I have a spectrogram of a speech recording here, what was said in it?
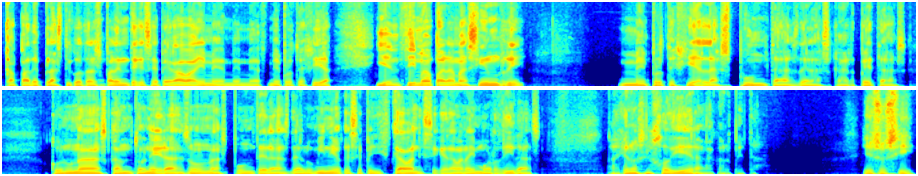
capa de plástico transparente que se pegaba y me- me protegía. Y encima, para más INRI, me protegía las puntas de las carpetas con unas cantoneras, ¿no? unas punteras de aluminio que se pellizcaban y se quedaban ahí mordidas para que no se jodiera la carpeta. Y eso sí,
